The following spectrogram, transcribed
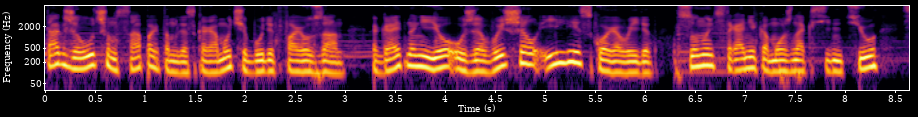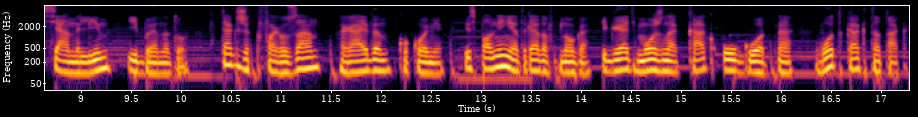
Также лучшим саппортом для Скоромучи будет Фарузан. Гайд на нее уже вышел или скоро выйдет. Всунуть странника можно к Синтю, Сян Лин и Беннету также к Фарузан, Райден, Кокоми. Исполнений отрядов много, играть можно как угодно. Вот как-то так.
